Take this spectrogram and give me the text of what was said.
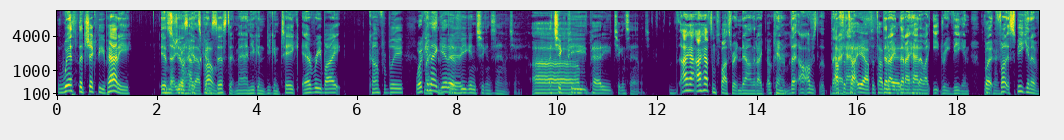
with the chickpea patty, it's No, just it's consistent, man. You can you can take every bite comfortably. where can nice I get a vegan chicken sandwich at? Uh, A chickpea patty chicken sandwich. I I have some spots written down that I Okay. can't that obviously that off I the had, top, yeah, off the top. that of I head. that I had at like Eat Drink Vegan. But Okay. fun, speaking of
